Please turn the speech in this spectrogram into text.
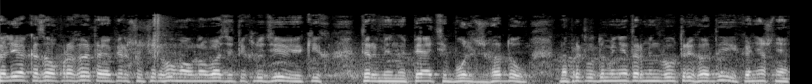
калі я казаў пра гэта я першую чаргу маў на ўвазе тых людзей у якіх тэрміны 5 і больш гадоў напрыклад у мяне тэрмін быў тры гады і канешне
